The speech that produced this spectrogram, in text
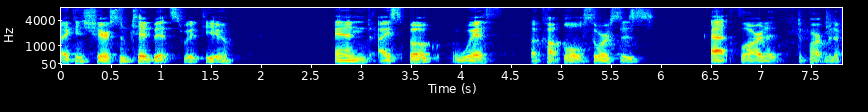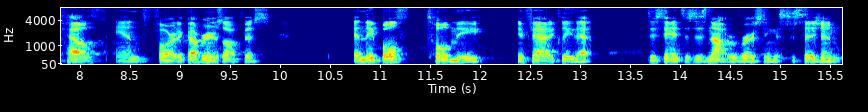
I can share some tidbits with you. And I spoke with a couple sources at Florida Department of Health and Florida Governor's Office, and they both told me emphatically that DeSantis is not reversing this decision.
